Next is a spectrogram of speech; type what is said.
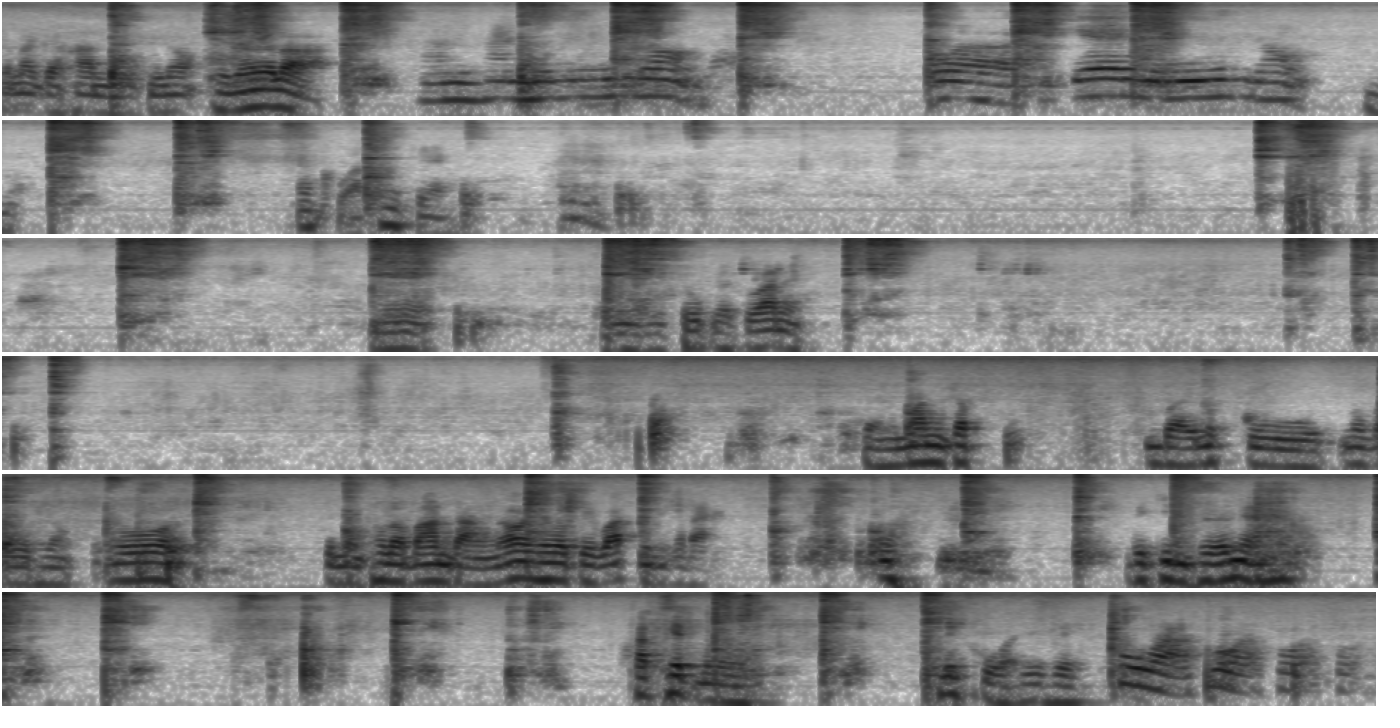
ขนาดกะหันพี่น้องเห็นไหมล่ะำหั่นหั่นหมูพี่น้องเพราะว่าสิแกงหมูพี่น้องทั้งขวดทั้งแกงนี่เป็นน้ำซุปเลยตัวนี่ ใส่น้ำมันกับใบมะกรูดลงไปพี่น้องโอ้ยเป็นมันทรมานดังเนาะใช่ว่าไปวัดกินกันได้โอ้ยได้กินเพิ่มเนี่ยพัดเพชรเลยไม่ขวดเลยขั่วขั่วขั่วขั่ว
